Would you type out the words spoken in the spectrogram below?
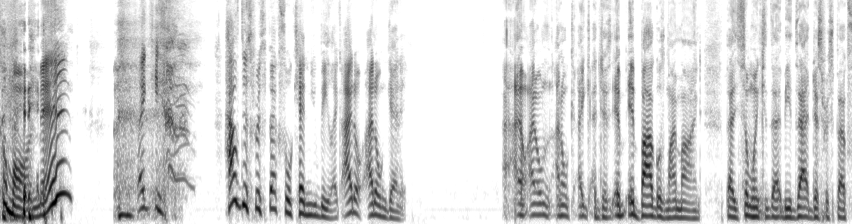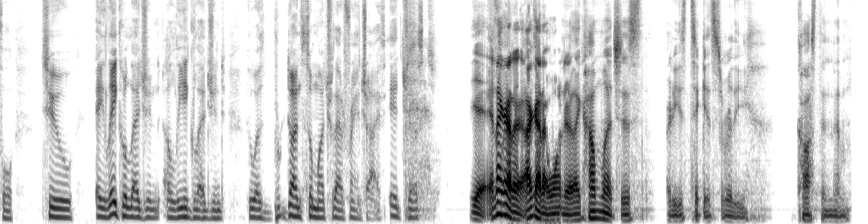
Come on, man. Like, how disrespectful can you be? Like, I don't, I don't get it. I I don't, I don't, I don't. I, I just, it, it boggles my mind that someone can that be that disrespectful to a Laker legend, a league legend who has done so much for that franchise. It just, Yeah, and I gotta I gotta wonder like how much is are these tickets really costing them?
